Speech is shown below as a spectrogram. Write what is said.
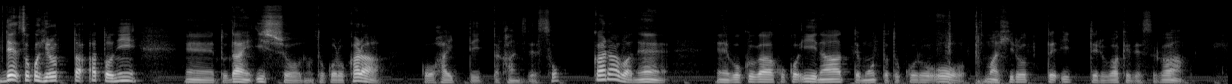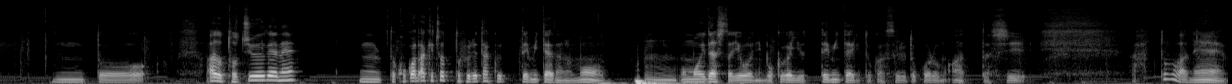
でそこ拾った後に、えーと、第1章のところからこう入っていった感じでそっからはね、えー、僕がここいいなって思ったところを、まあ、拾っていってるわけですがうんとあと途中でねうんとここだけちょっと触れたくってみたいなのも、うん、思い出したように僕が言ってみたりとかするところもあったしあとはね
